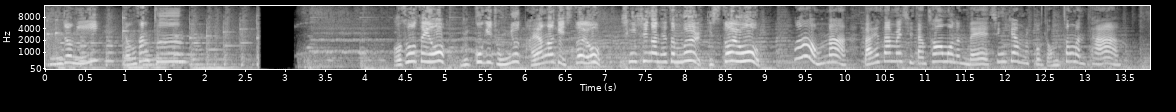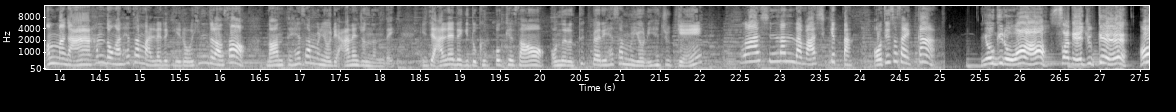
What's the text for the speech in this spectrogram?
김종이 영상툰. 어서오세요. 물고기 종류 다양하게 있어요. 싱싱한 해산물 있어요. 와 엄마. 나 해산물 시장 처음 오는데 신기한 물고기 엄청 많다. 엄마가 한동안 해산물 알레르기로 힘들어서 너한테 해산물 요리 안 해줬는데 이제 알레르기도 극복해서 오늘은 특별히 해산물 요리 해줄게. 와 신난다. 맛있겠다 어디서 살까? 여기로 와 싸게 해줄게 어?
